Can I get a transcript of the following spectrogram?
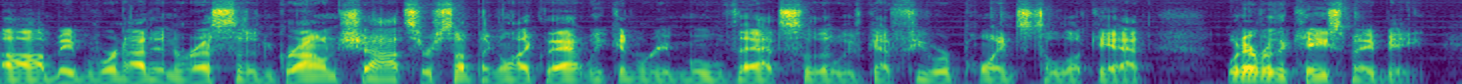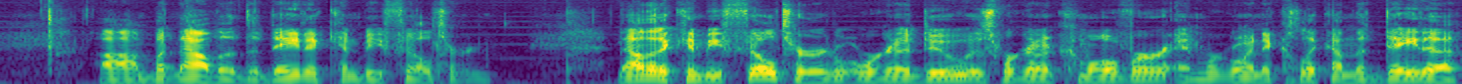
uh, maybe we're not interested in ground shots or something like that. We can remove that so that we've got fewer points to look at, whatever the case may be. Um, but now that the data can be filtered. Now that it can be filtered, what we're going to do is we're going to come over and we're going to click on the data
